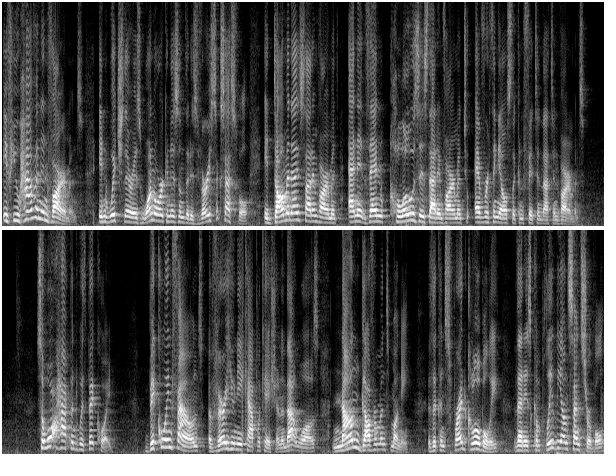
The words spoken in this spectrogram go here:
If you have an environment in which there is one organism that is very successful, it dominates that environment, and it then closes that environment to everything else that can fit in that environment. So what happened with Bitcoin? Bitcoin found a very unique application, and that was non-government money that can spread globally that is completely uncensorable,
